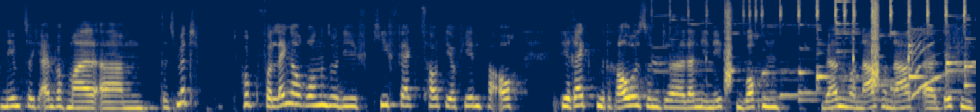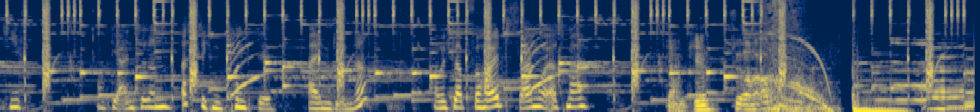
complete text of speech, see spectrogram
nehmt euch einfach mal ähm, das mit. Hook-Verlängerung, so die Key Facts haut die auf jeden Fall auch direkt mit raus und äh, dann die nächsten Wochen werden wir nach und nach äh, definitiv auf die einzelnen restlichen Punkte eingehen. Ne? Aber ich glaube, für heute sagen wir erstmal Danke für eure Aufmerksamkeit.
